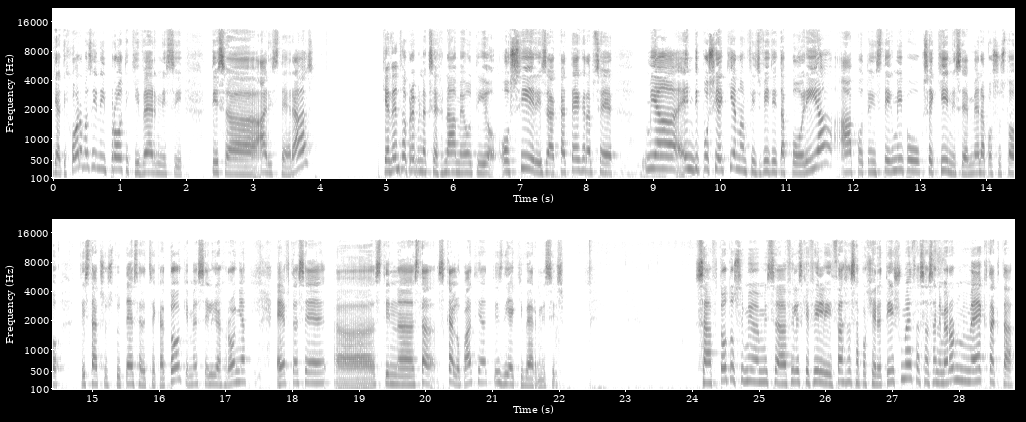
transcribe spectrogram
για τη χώρα μας. Είναι η πρώτη κυβέρνηση της αριστεράς. Και δεν θα πρέπει να ξεχνάμε ότι ο ΣΥΡΙΖΑ κατέγραψε μια εντυπωσιακή αναμφισβήτητα πορεία από την στιγμή που ξεκίνησε με ένα ποσοστό της τάξης του 4% και μέσα σε λίγα χρόνια έφτασε στην, στα σκαλοπάτια της διακυβέρνησης. Σε αυτό το σημείο εμείς φίλες και φίλοι θα σας αποχαιρετήσουμε, θα σας ενημερώνουμε με έκτακτα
